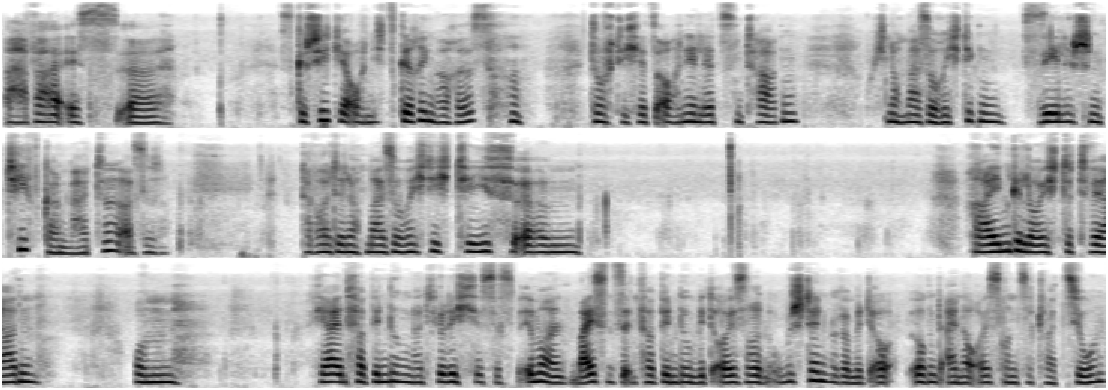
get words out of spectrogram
Aber es, äh, es geschieht ja auch nichts Geringeres. Durfte ich jetzt auch in den letzten Tagen, wo ich nochmal so richtigen seelischen Tiefgang hatte. Also da wollte nochmal so richtig tief ähm, reingeleuchtet werden, um ja, in Verbindung natürlich ist es immer meistens in Verbindung mit äußeren Umständen oder mit irgendeiner äußeren Situation,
